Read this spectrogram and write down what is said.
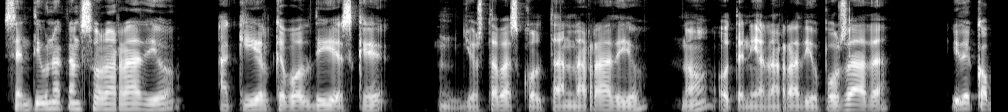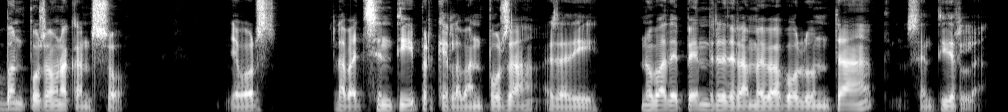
Sentir una cançó a la ràdio, aquí el que vol dir és que jo estava escoltant la ràdio, no? o tenia la ràdio posada, i de cop van posar una cançó. Llavors, la vaig sentir perquè la van posar, és a dir, no va dependre de la meva voluntat sentir-la,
